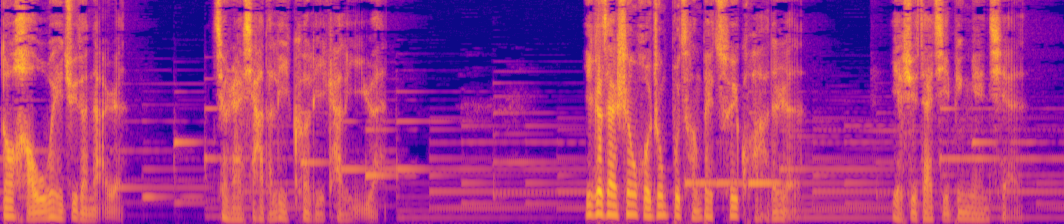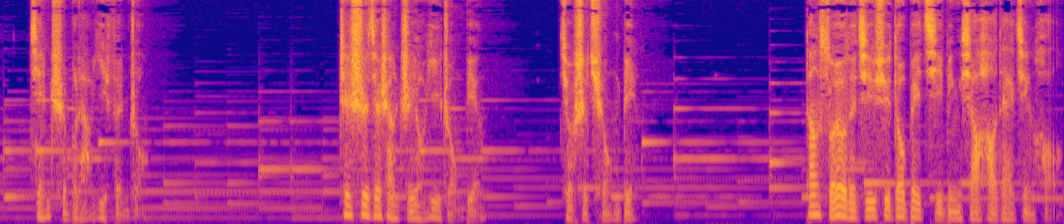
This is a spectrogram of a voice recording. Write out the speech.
都毫无畏惧的男人，竟然吓得立刻离开了医院。一个在生活中不曾被摧垮的人，也许在疾病面前。坚持不了一分钟。这世界上只有一种病，就是穷病。当所有的积蓄都被疾病消耗殆尽后，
